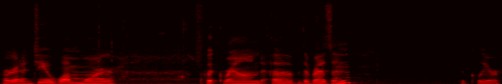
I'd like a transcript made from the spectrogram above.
We're going to do one more quick round of the resin, the clear.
